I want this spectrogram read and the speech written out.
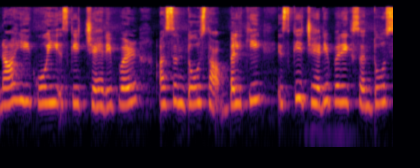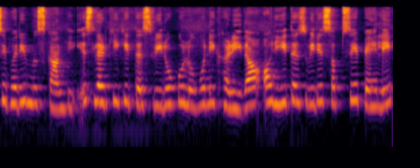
ना ही कोई इसके चेहरे पर असंतोष था, बल्कि इसके चेहरे पर एक संतोष से भरी मुस्कान थी। इस लड़की की तस्वीरों को लोगों ने खरीदा और ये तस्वीरें सबसे पहले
